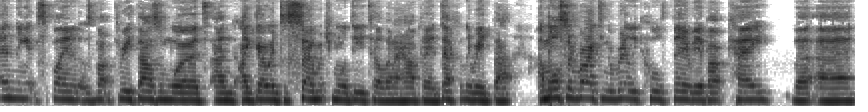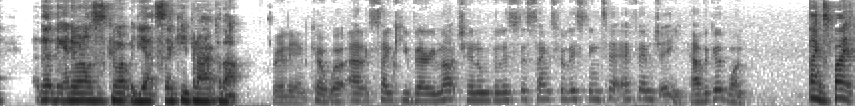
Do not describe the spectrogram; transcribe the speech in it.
ending explaining that was about three thousand words, and I go into so much more detail than I have here. Definitely read that. I'm also writing a really cool theory about K that uh, I don't think anyone else has come up with yet, so keep an eye out for that. Brilliant. Cool. Well, Alex, thank you very much. And all the listeners, thanks for listening to FMG. Have a good one. Thanks. Bye.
